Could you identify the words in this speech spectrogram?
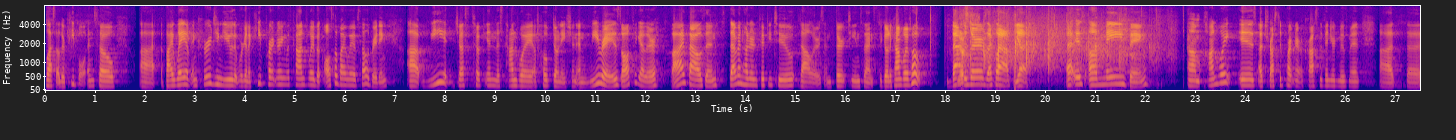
bless other people. And so, uh, by way of encouraging you that we're going to keep partnering with Convoy, but also by way of celebrating, uh, we just took in this Convoy of Hope donation and we raised altogether $5,752.13 to go to Convoy of Hope. That Yes. deserves a clap, yes. That is amazing. Um, Convoy is a trusted partner across the Vineyard movement. Uh, the,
